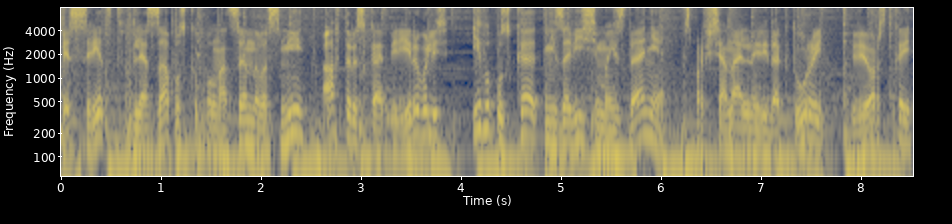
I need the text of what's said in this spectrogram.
Без средств для запуска полноценного СМИ авторы скооперировались и выпускают независимое издание с профессиональной редактурой, версткой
